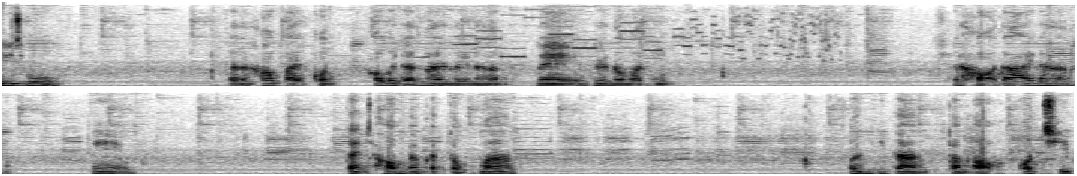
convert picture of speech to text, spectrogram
D2 จะเข้าไปกดเข้าไปด้านในเลยนะฮะนี่เป็นประมาณนี้ ใช้เหาะได้นะฮะนี่แต่ชอบแบบกระตุกมากส่วนที่การตอนออกกดชิป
